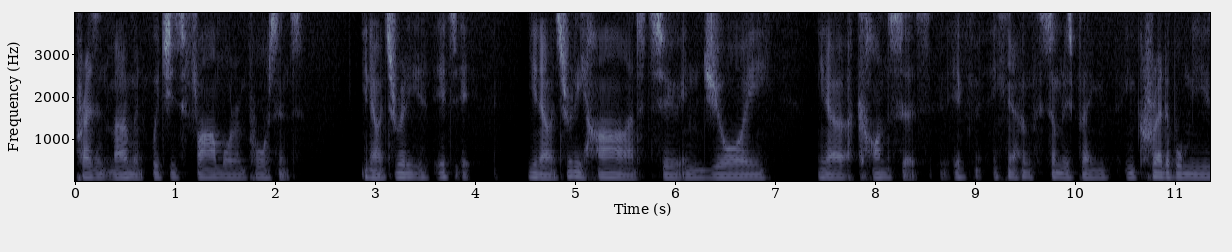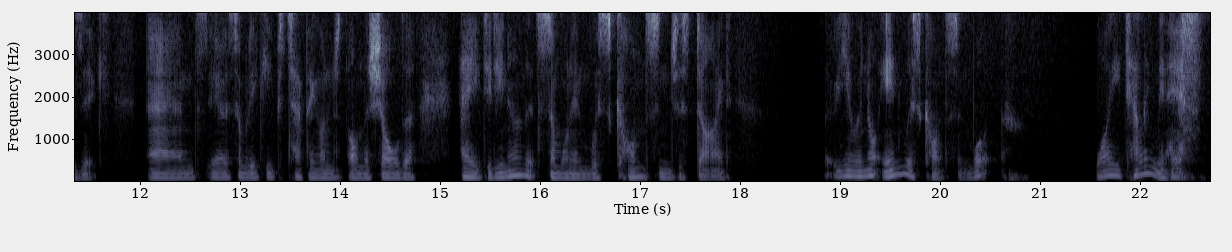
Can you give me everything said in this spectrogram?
present moment, which is far more important. You know, it's really it's it, you know it's really hard to enjoy you know a concert if you know somebody's playing incredible music and you know somebody keeps tapping on on the shoulder Hey, did you know that someone in Wisconsin just died? You were not in Wisconsin. What? Why are you telling me this?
